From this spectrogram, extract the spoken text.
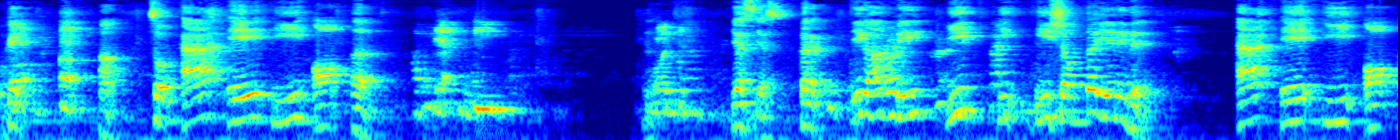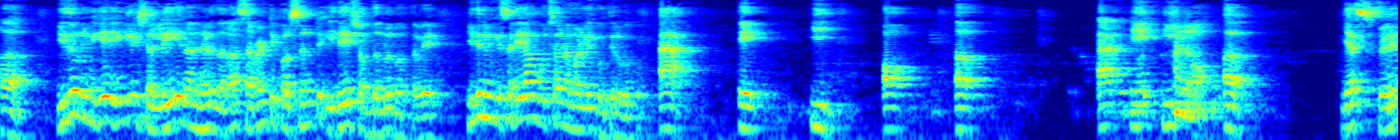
ಓಕೆ ಅ ಹಾ. ಸೊ ಎ ಇ ಅ ಎ ಇ ಓಕೆ ಎಸ್ ಎಸ್ ಕರೆಕ್ಟ್ ಈಗ ನೋಡಿ ಈ ಈ- ಶಬ್ದ ಏನಿದೆ? ಆ ಎ ಇ ಅ ಇದು ನಿಮಗೆ ಇಂಗ್ಲಿಷ್ ಅಲ್ಲಿ ನಾನು ಹೇಳಿದಲ್ಲ ಸೆವೆಂಟಿ ಪರ್ಸೆಂಟ್ ಇದೇ ಶಬ್ದಗಳು ಬರ್ತವೆ. ಇದು ನಿಮಗೆ ಸರಿಯಾಗಿ ಉಚ್ಚಾರಣೆ ಮಾಡ್ಲಿಕ್ಕೆ ಗೊತ್ತಿರಬೇಕು. ಆ ಎ ಇ ಅ ಆ ಎ ಇ ಅ ಎಸ್ ಹೇಳಿ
